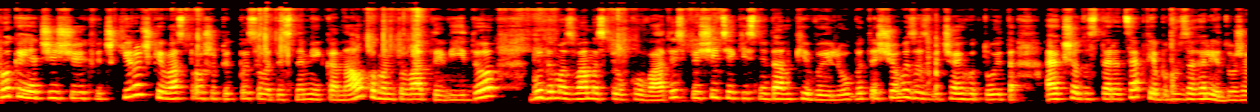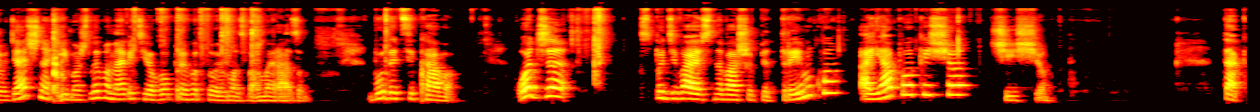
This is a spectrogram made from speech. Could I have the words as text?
Поки я чищу їх від шкірочки, вас прошу підписуватись на мій канал, коментувати відео. Будемо з вами спілкуватись. Пишіть, які сніданки ви любите, що ви зазвичай готуєте. А якщо дасте рецепт, я буду взагалі дуже вдячна і, можливо, навіть його приготуємо з вами разом. Буде цікаво. Отже, сподіваюсь на вашу підтримку, а я поки що чищу. Так,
